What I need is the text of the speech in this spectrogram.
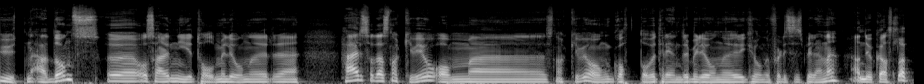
uten add-ons. Eh, og så er det nye 12 millioner eh, her, så da snakker vi jo om eh, Snakker vi om godt over 300 millioner kroner for disse spillerne. Ja, Newcastle har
